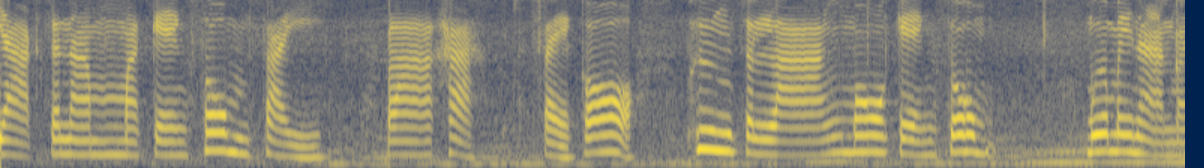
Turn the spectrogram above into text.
อยากจะนำมาแกงส้มใส่ปลาค่ะ แต่ก็เพิ่งจะล้างหม้อแกงส้ม เมื่อไม่นานมา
